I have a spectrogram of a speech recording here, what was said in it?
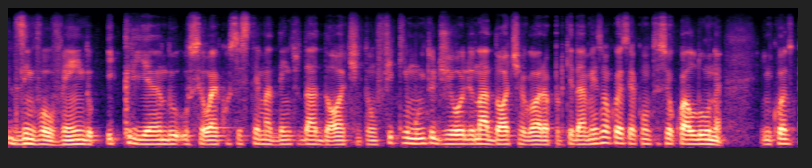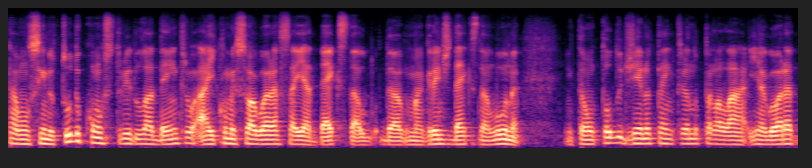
desenvolvendo e criando o seu ecossistema dentro da DOT. Então fiquem muito de olho na DOT agora, porque da mesma coisa que aconteceu com a Luna, enquanto estavam sendo tudo construído lá dentro, aí começou agora a sair a DEX, da, da uma grande DEX da Luna. Então todo o dinheiro está entrando para lá e agora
